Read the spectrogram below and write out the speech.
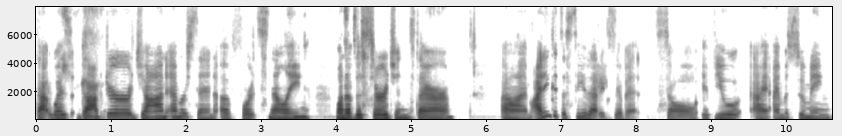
That was Dr. John Emerson of Fort Snelling, one of the surgeons there. Um, I didn't get to see that exhibit. So if you, I, I'm assuming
